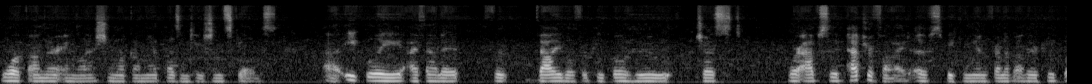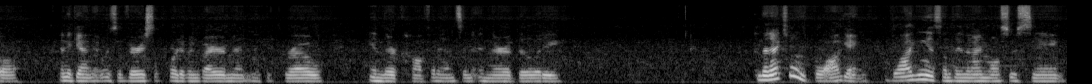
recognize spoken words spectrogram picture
work on their English and work on their presentation skills. Uh, equally, I found it for, valuable for people who just were absolutely petrified of speaking in front of other people. And again, it was a very supportive environment. They could grow in their confidence and in their ability. The next one is blogging. Blogging is something that I'm also seeing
